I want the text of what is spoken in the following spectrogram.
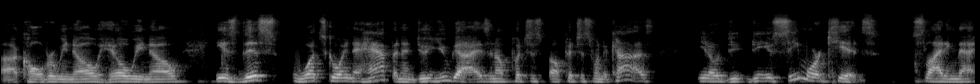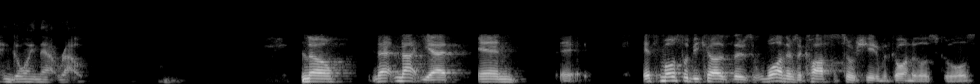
Uh, Culver, we know. Hill, we know. Is this what's going to happen? And do you guys? And I'll put this. I'll pitch this one to Kaz. you know, do, do you see more kids sliding that and going that route? No, not, not yet. And it's mostly because there's one, there's a cost associated with going to those schools.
